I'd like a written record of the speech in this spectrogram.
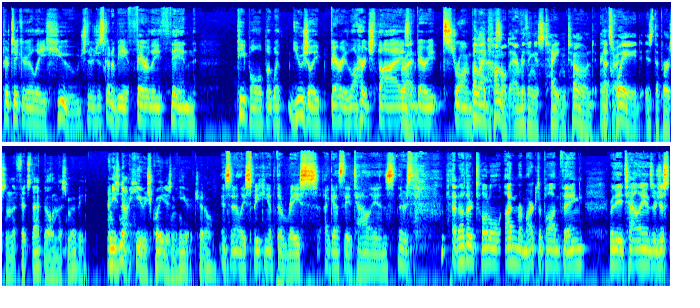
particularly huge. They're just going to be fairly thin people, but with usually very large thighs Right. and very strong. But like calves. Everything is tight and toned, and That's right. Quaid is the person that fits that bill in this movie. And he's not huge. Quaid isn't huge at all. Incidentally, speaking of the race against the Italians, there's another total unremarked upon thing where the Italians are just.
